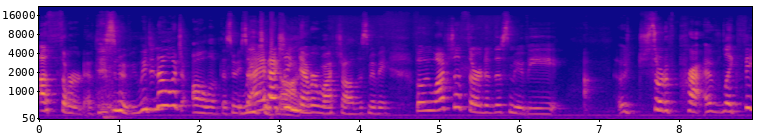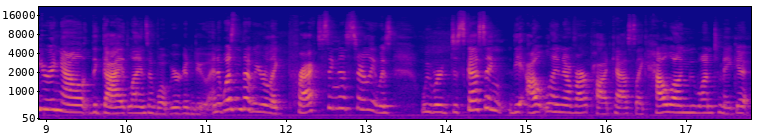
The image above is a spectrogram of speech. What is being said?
a third of this movie. We did not watch all of this movie so We i've actually not. never watched all of this movie but we watched a third of this movie uh, sort of pra- like figuring out the guidelines of what we were going to do. And it wasn't that we were like practicing necessarily it was we were discussing the outline of our podcast like how long we wanted to make it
